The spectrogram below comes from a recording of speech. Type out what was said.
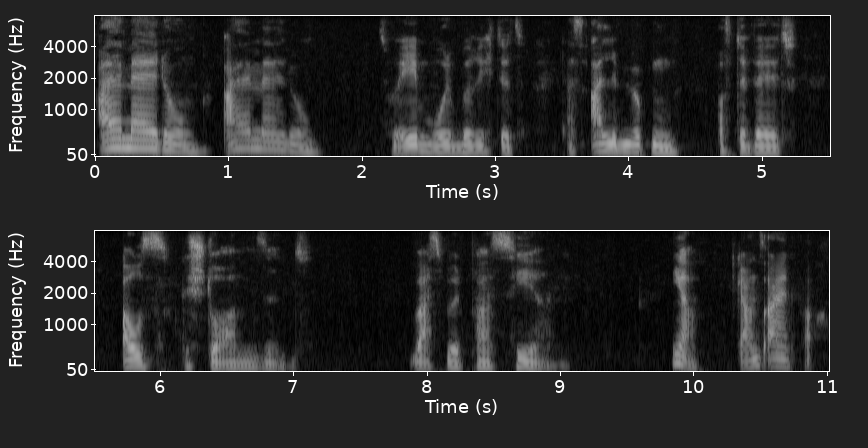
Allmeldung, Allmeldung. Soeben wurde berichtet, dass alle Mücken auf der Welt ausgestorben sind. Was wird passieren? Ja, ganz einfach.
